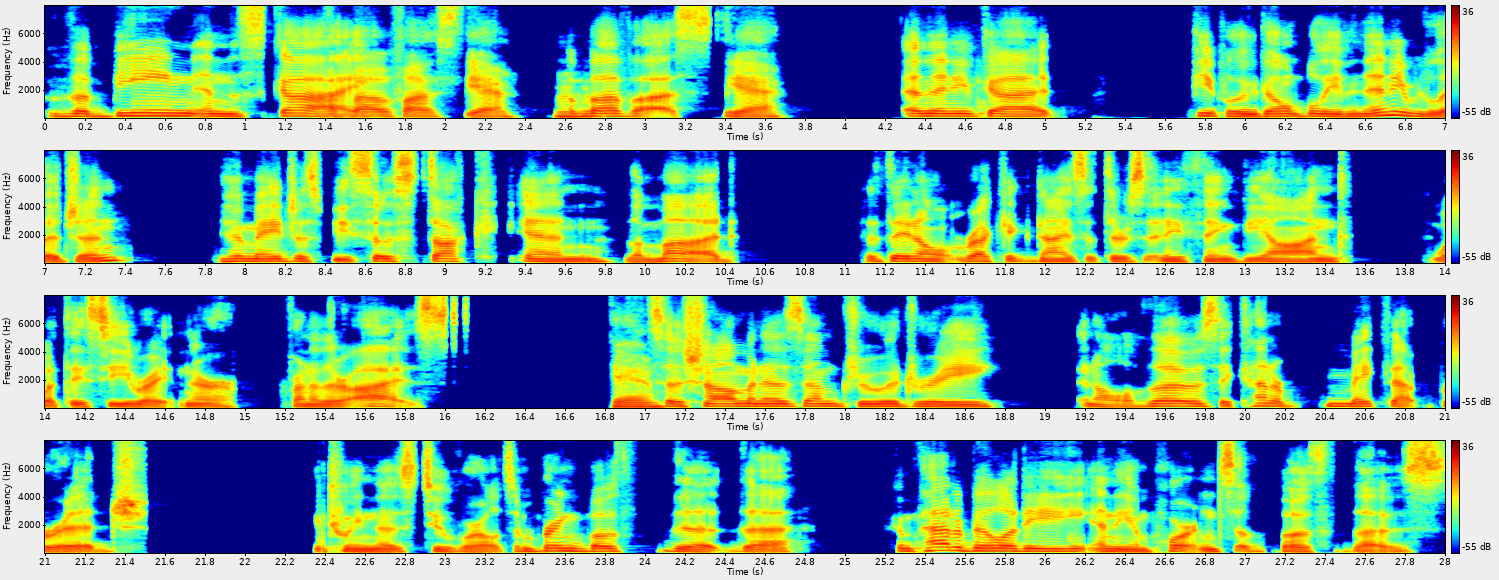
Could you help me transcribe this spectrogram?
the being in the sky above us. Yeah. Mhm. above us. Yeah. And then you've got people who don't believe in any religion, who may just be so stuck in the mud that they don't recognize that there's anything beyond what they see right in their front of their eyes. Yeah. And so shamanism, druidry, and all of those, they kind of make that bridge between those two worlds and bring both the the compatibility and the importance of both of those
